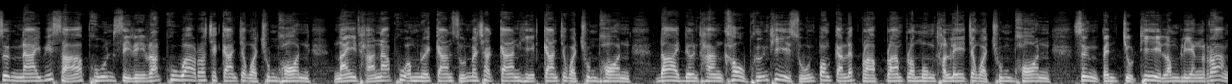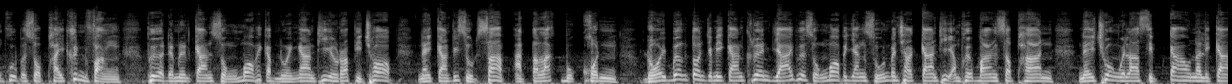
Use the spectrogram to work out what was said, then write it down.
ซึ่งนายวิสาภูลศิริรัตน์ผู้ว่าราชการจังหวัดชุมพร ในฐานะผู้อำนวยการศูนย์บัญชาการเหตุการณ์จังหวัดชุมพร ได้เดินทางเข้าพื้นที่ศูนย์ป้องกันและปราบปรามประมงทะเลจังหวัดชุมพร ซึ่งเป็นจุดที่ลำเลียงร่างผู้ประสบภัยขึ้นฝั่ง เพื่อดำเนินการส่งมอบให้กับหน่วยงานที่รับผิดชอบ ในการพิสูจน์ทราบอัตลักษณ์บุคคล โดยเบื้องต้นจะมีการเคลื่อนย้ายเพื่อส่งมอบไปยังศูนย์บัญชาการที่อำเภอบางสะพาน ในช่วงเวลา 19 นาฬิกา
